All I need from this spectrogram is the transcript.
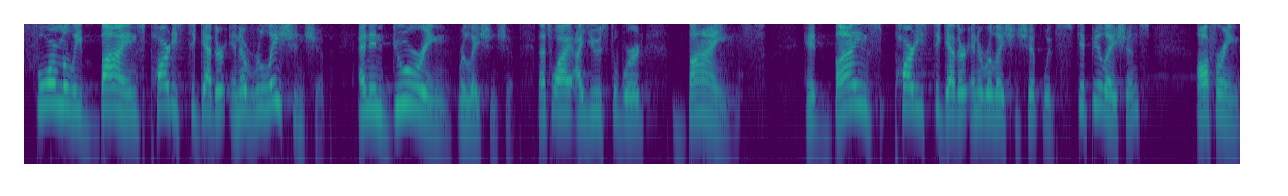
formally binds parties together in a relationship, an enduring relationship. That's why I use the word binds. It binds parties together in a relationship with stipulations, offering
